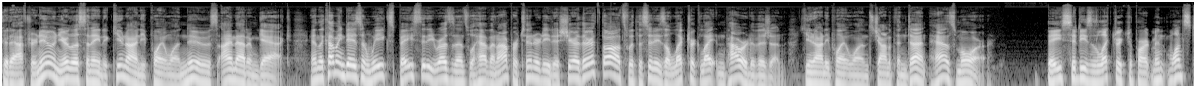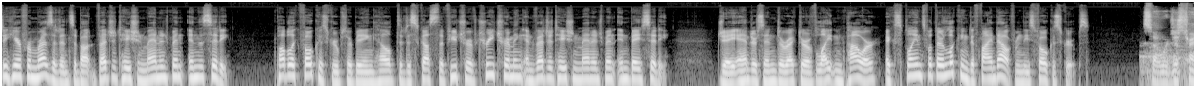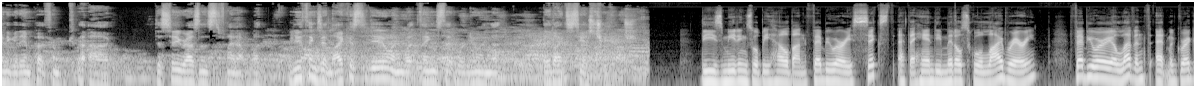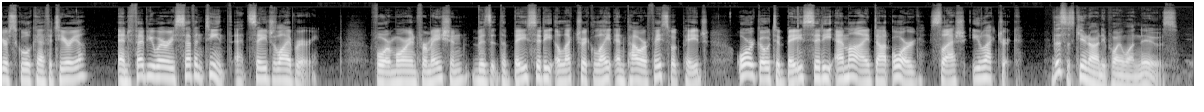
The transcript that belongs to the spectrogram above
Good afternoon. You're listening to Q90.1 News. I'm Adam Gack. In the coming days and weeks, Bay City residents will have an opportunity to share their thoughts with the city's Electric Light and Power Division. Q90.1's Jonathan Dent has more. Bay City's electric department wants to hear from residents about vegetation management in the city. Public focus groups are being held to discuss the future of tree trimming and vegetation management in Bay City. Jay Anderson, Director of Light and Power, explains what they're looking to find out from these focus groups. So we're just trying to get input from uh, the city residents to find out what new things they'd like us to do and what things that we're doing that they'd like to see us change. These meetings will be held on February 6th at the Handy Middle School Library, February 11th at McGregor School Cafeteria, and February 17th at Sage Library. For more information, visit the Bay City Electric Light and Power Facebook page or go to baycitymi.org/electric. This is Q90.1 News.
